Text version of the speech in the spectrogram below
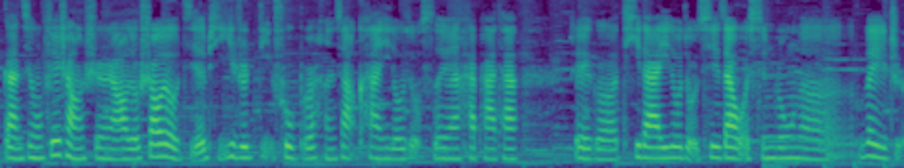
感情非常深，然后就稍微有洁癖，一直抵触，不是很想看一九九四，因为害怕它这个替代一九九七在我心中的位置，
